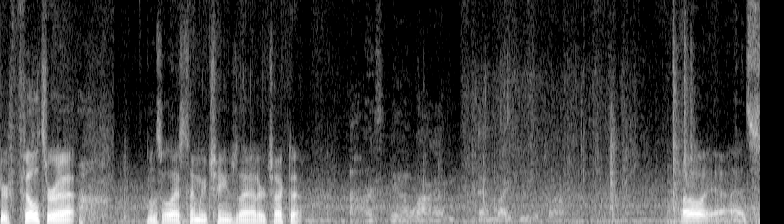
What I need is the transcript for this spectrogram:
Where's your filter at? When's the last time we changed that or checked it? Oh, it's been a while. That, that might be the problem. Oh yeah, it's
